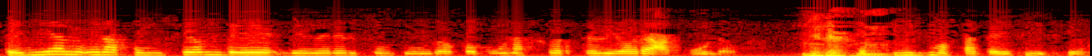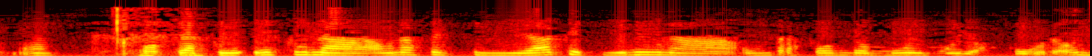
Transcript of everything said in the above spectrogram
tenían una función de, ver el futuro, como una suerte de oráculo. Esos mismos sacrificios. ¿no? O sea que es una, una festividad que tiene una, un trasfondo muy, muy oscuro. Y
